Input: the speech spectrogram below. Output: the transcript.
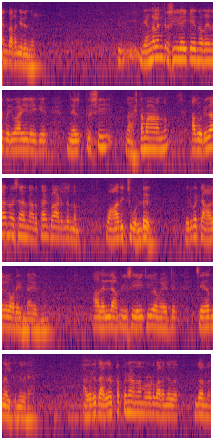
ഞാൻ പറഞ്ഞിരുന്നു ഞങ്ങളും കൃഷിയിലേക്ക് എന്ന് പറയുന്ന പരിപാടിയിലേക്ക് നെൽകൃഷി നഷ്ടമാണെന്നും അതൊരു കാരണവശാൽ നടത്താൻ പാടില്ലെന്നും വാദിച്ചുകൊണ്ട് ഒരുപറ്റ ആളുകളവിടെ ഉണ്ടായിരുന്നു. അതെല്ലാം ഈ സി ഐ ടി യുമായിട്ട് ചേർന്ന് നിൽക്കുന്നവരാണ് അവർ തലതൊട്ടപ്പനാണ് നമ്മളോട് പറഞ്ഞത്. എന്തോന്ന്?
